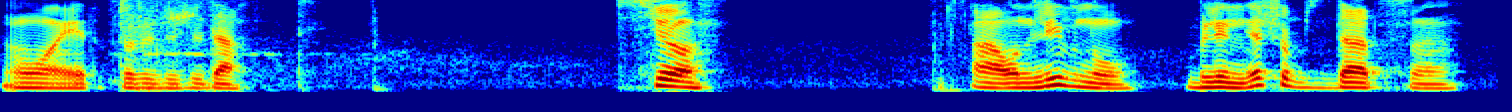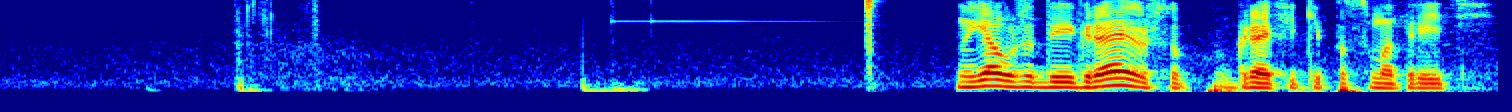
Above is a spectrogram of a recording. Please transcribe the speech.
О, это тоже да. Все. А, он ливнул. Блин, нет, чтобы сдаться. Ну, я уже доиграю, чтобы графики посмотреть.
